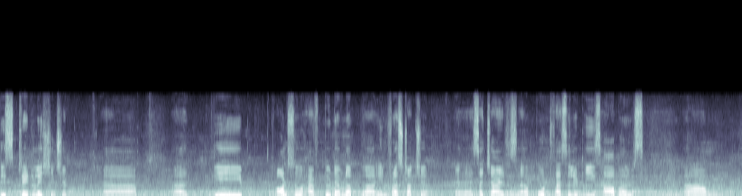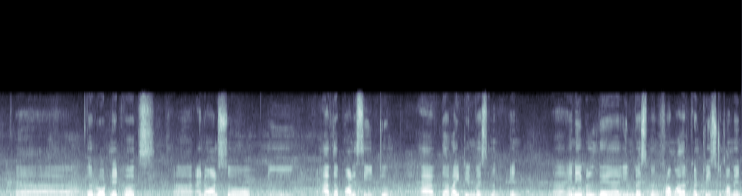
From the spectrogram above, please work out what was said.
this trade relationship. Uh, uh, they also have to develop infrastructure such as port facilities, harbors, um, the road networks, and also the, have the policy to have the right investment in, uh, enable the investment from other countries to come in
